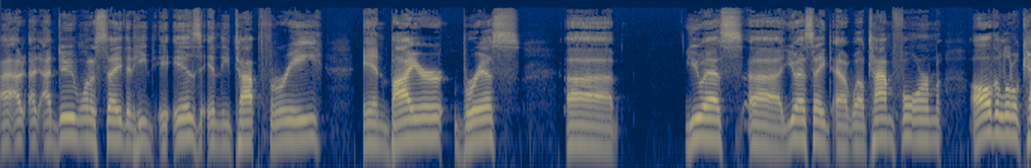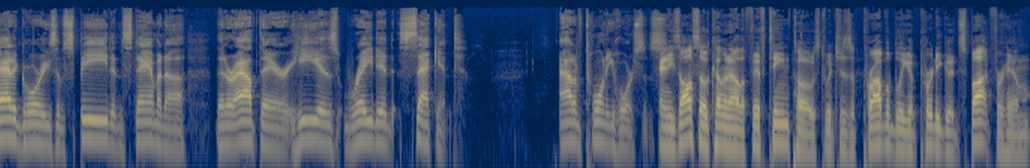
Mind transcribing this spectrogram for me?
I, I, I do want to say that he is in the top three in Beyer, Briss, uh, US, uh, USA, uh, well, time form, all the little categories of speed and stamina that are out there. He is rated second out of 20 horses. And he's also coming out of the 15 post, which is a, probably a pretty good spot for him,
